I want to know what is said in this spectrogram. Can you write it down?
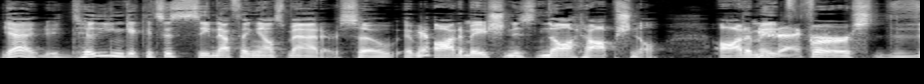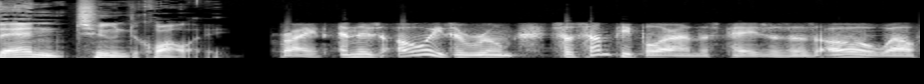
Yeah, until you can get consistency, nothing else matters. So um, Yep. automation is not optional. Automate Exactly. first, then tune to quality. Right. And there's always a room. So some people are on this page that says, oh, well,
